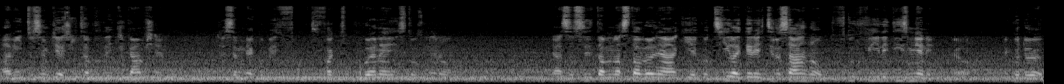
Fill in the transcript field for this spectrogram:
Hlavní, co jsem chtěl říct, a to teď říkám všem, že jsem jakoby fakt spokojený s tou změnou. Já jsem si tam nastavil nějaký jako cíle, které chci dosáhnout v tu chvíli té změny jako do,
